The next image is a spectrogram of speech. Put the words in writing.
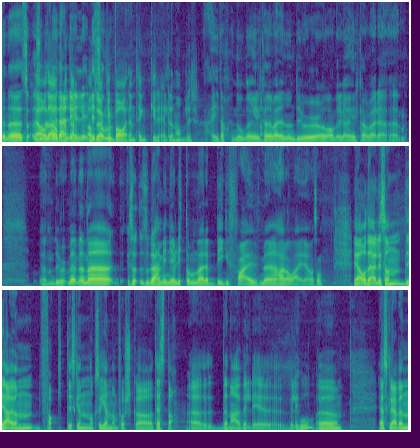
Men uh, så, ja og det er akkurat det. Er At du er sånn ikke bare en tenker eller en handler. Nei da. Noen ganger kan jeg være en doer, og andre ganger kan jeg være en undoer. Men, men eh, så, så det her minner jo litt om den derre Big Five med Harald Eia og sånn. Ja, og det er litt sånn Det er jo en, faktisk en nokså gjennomforska test, da. Eh, den er veldig, veldig god. Eh, jeg skrev en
